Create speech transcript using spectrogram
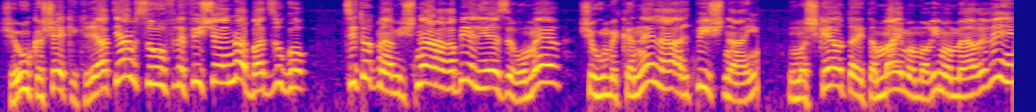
שהוא קשה כקריאת ים סוף, לפי שאינה בת זוגו. ציטוט מהמשנה, רבי אליעזר אומר, שהוא מקנא לה על פי שניים, ומשקה אותה את המים המרים המערערים,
